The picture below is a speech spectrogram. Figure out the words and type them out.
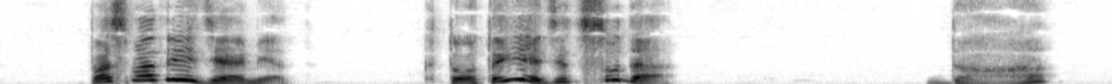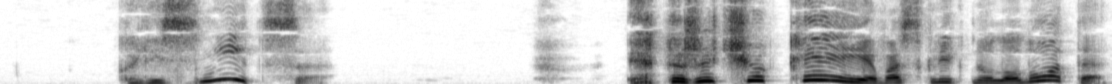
— Посмотри, Диамет, кто-то едет сюда. — Да, колесница. — Это же Чокея! — воскликнула Лота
